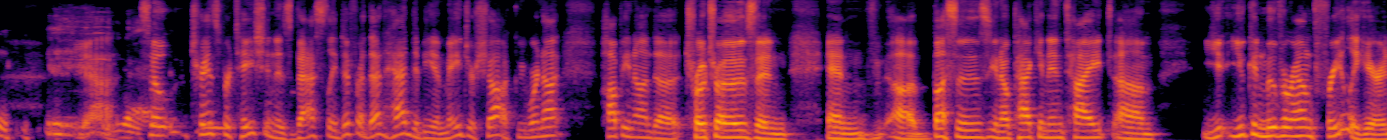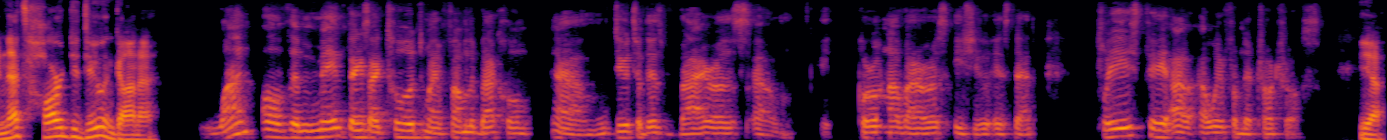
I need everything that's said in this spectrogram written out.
yeah. So transportation is vastly different. That had to be a major shock. We were not hopping onto trotros and and uh, buses, you know, packing in tight. Um, you you can move around freely here, and that's hard to do in Ghana. One of the main things I told my family back home, um, due to this virus, um, coronavirus issue, is that please stay away from the trotros. Yeah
